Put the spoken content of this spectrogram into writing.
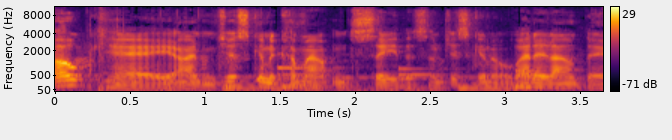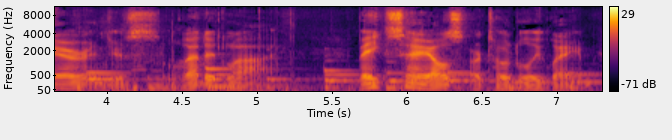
Okay, I'm just gonna come out and say this. I'm just gonna let it out there and just let it lie. Bake sales are totally lame.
